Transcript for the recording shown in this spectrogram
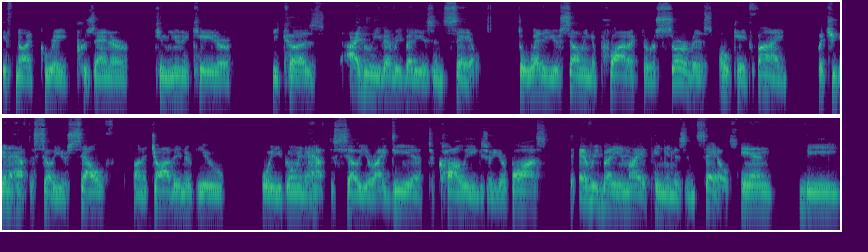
if not great, presenter, communicator, because I believe everybody is in sales. So whether you're selling a product or a service, okay, fine, but you're going to have to sell yourself on a job interview, or you're going to have to sell your idea to colleagues or your boss. Everybody, in my opinion, is in sales. And the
